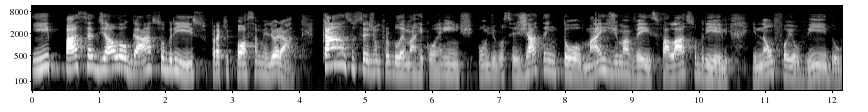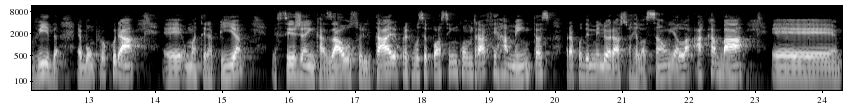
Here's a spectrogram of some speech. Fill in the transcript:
e passe a dialogar sobre isso para que possa melhorar. Caso seja um problema recorrente, onde você já tentou mais de uma vez falar sobre ele e não foi ouvido, ouvida, é bom procurar é, uma terapia, seja em casal ou solitária, para que você possa encontrar ferramentas para poder melhorar a sua relação e ela acabar é,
